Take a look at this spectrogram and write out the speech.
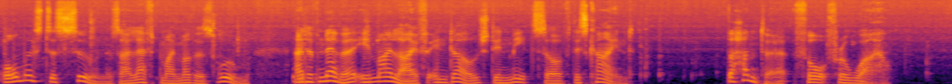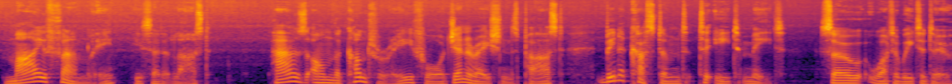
almost as soon as I left my mother's womb, and have never in my life indulged in meats of this kind. The hunter thought for a while. My family, he said at last, has, on the contrary, for generations past, been accustomed to eat meat. So what are we to do?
